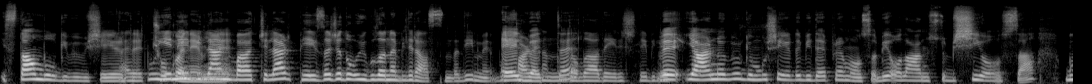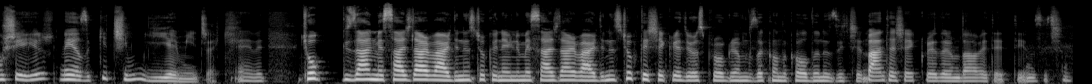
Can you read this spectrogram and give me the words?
İstanbul gibi bir şehirde evet, çok önemli. Bu yenebilen bahçeler peyzaja da uygulanabilir aslında değil mi? Bu Elbette. farkındalığa da erişilebilir. Ve yarın öbür gün bu şehirde bir deprem olsa, bir olağanüstü bir şey olsa bu şehir ne yazık ki çim yiyemeyecek. Evet. Çok güzel mesajlar verdiniz, çok önemli mesajlar verdiniz. Çok teşekkür ediyoruz programımıza konuk olduğunuz için. Ben teşekkür ederim davet ettiğiniz için.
